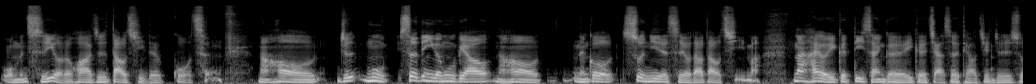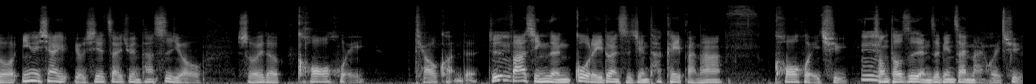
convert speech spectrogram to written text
我们持有的话就是到期的过程，然后就是目设定一个目标，然后能够顺利的持有到到期嘛。那还有一个第三个一个假设条件，就是说，因为现在有些债券它是有所谓的 call 回条款的，就是发行人过了一段时间，他可以把它 call 回去，从投资人这边再买回去。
